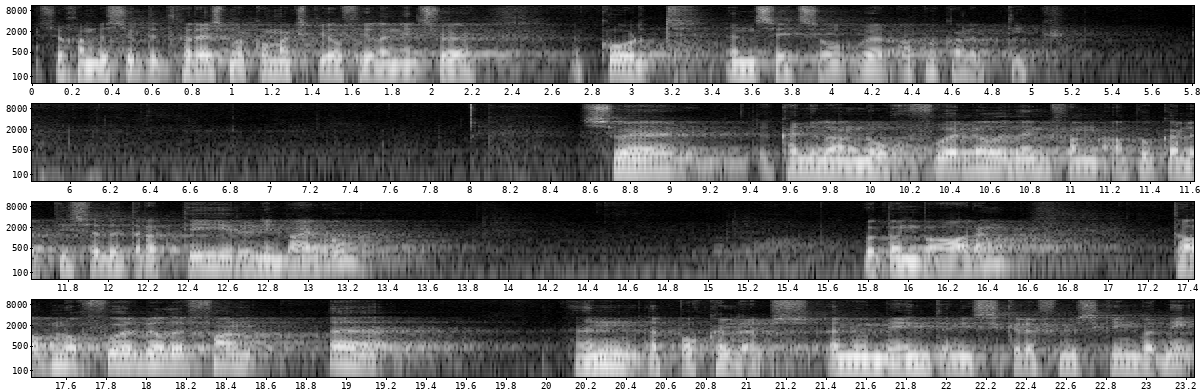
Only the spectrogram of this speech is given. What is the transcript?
So gaan besoek dit gerus, maar kom ek speel vir julle net so 'n kort insetsel oor apokaliptiek. So kan julle nog voorbeelde dink van apokaliptiese literatuur in die Bybel? Openbaring. Dalk nog voorbeelde van 'n 'n apokalips, 'n moment in die skrif miskien wat nie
